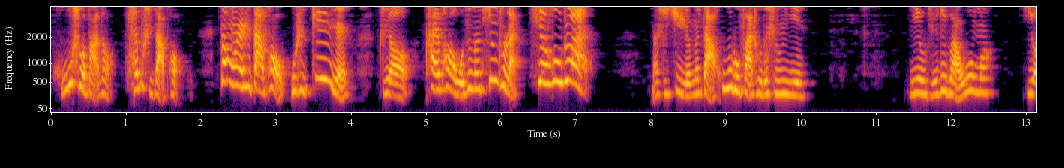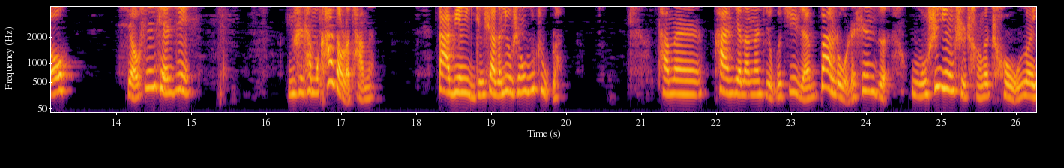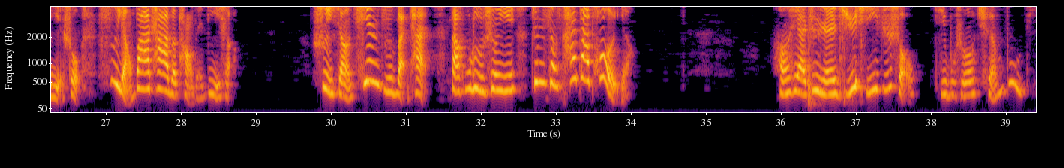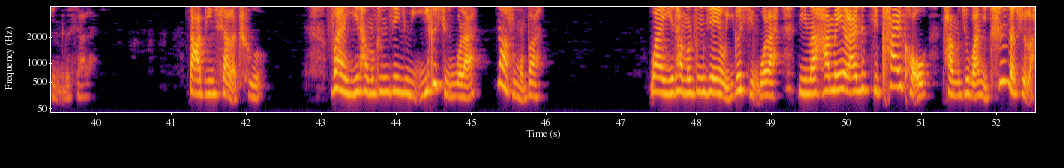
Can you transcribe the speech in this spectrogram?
胡说八道，才不是大炮，当然是大炮。我是军人，只要开炮，我就能听出来。向后转，那是巨人们打呼噜发出的声音。你有绝对把握吗？有，小心前进。于是他们看到了他们。大兵已经吓得六神无主了。他们看见了那九个巨人半裸着身子、五十英尺长的丑恶野兽，四仰八叉地躺在地上，睡相千姿百态，打呼噜的声音真的像开大炮一样。航线巨人举起一只手，吉普车全部停了下来。大兵下了车，万一他们中间有一个醒过来，那怎么办？万一他们中间有一个醒过来，你们还没来得及开口，他们就把你吃下去了。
